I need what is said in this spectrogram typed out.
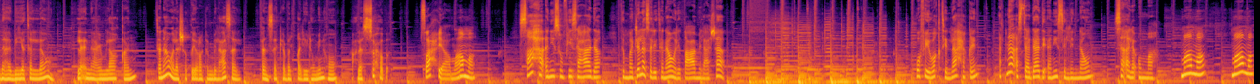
ذهبية اللون لأن عملاقا تناول شطيرة بالعسل فانسكب القليل منه على السحب. صح يا ماما. صاح أنيس في سعادة ثم جلس لتناول طعام العشاء. وفي وقت لاحق أثناء استعداد أنيس للنوم سأل أمه. ماما ماما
